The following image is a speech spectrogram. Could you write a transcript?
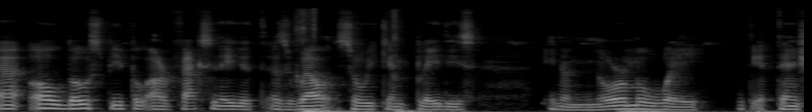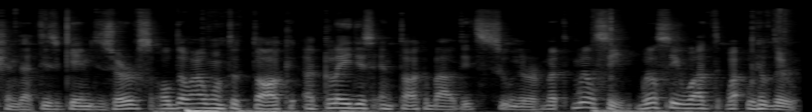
uh, all those people are vaccinated as well, so we can play this in a normal way with the attention that this game deserves. Although I want to talk, uh, play this and talk about it sooner, but we'll see. We'll see what what we'll do.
